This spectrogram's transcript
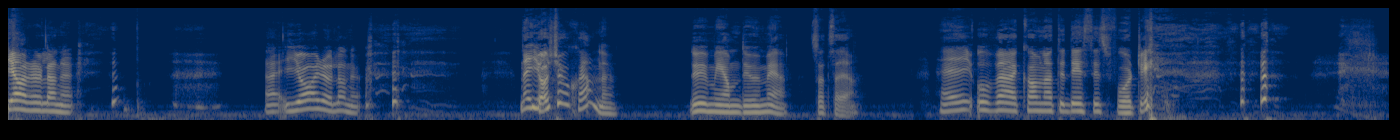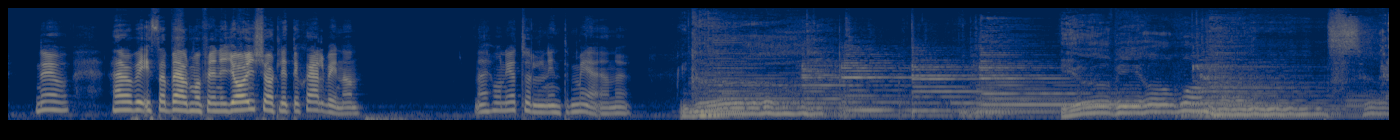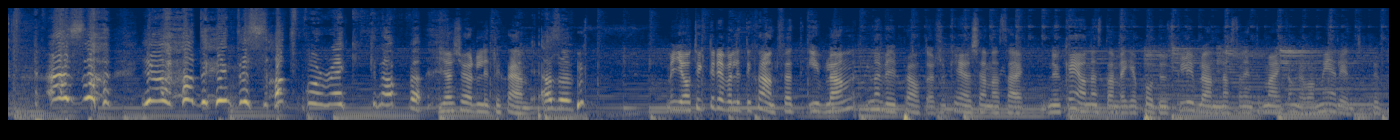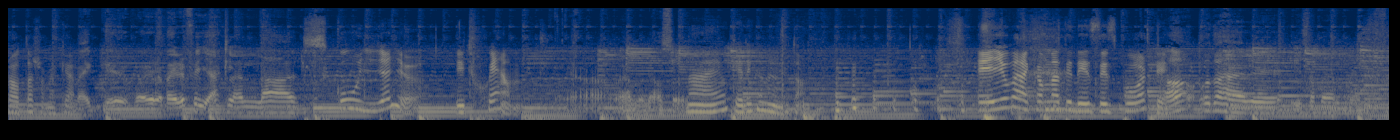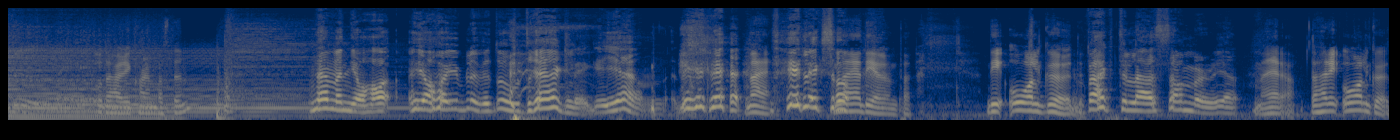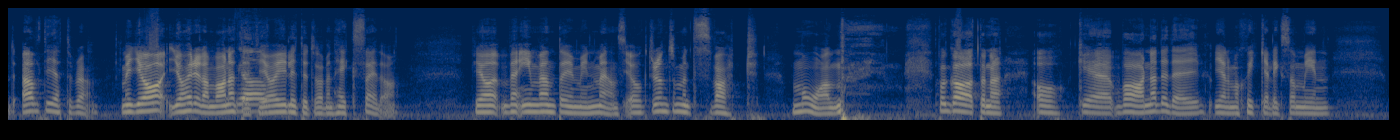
Jag rullar nu. Nej, jag rullar nu. Nej, jag kör själv nu. Du är med om du är med, så att säga. Hej och välkomna till This is 40. nu, här har vi Isabelle Monfrini. Jag har ju kört lite själv innan. Nej, hon är tydligen inte med ännu. Alltså, jag hade inte satt på rec-knappen. Jag körde lite själv. Alltså, Men jag tyckte det var lite skönt för att ibland när vi pratar så kan jag känna så här, nu kan jag nästan lägga på. Du skulle ibland nästan inte märka om jag var med eller inte för du pratar så mycket. men gud, vad är det, vad är det för jäkla larv? Skojar ju. Det är ett skämt. Ja, men alltså. Nej, okej, det kan du inte ta. Hej och välkomna till This is Sporty. Ja, och det här är Isabelle Och det här är Karin Bastin. Nej men jag har, jag har ju blivit odräglig igen. Det är, det. Nej. det är liksom Nej, det är det inte. Det är all good. back to last summer igen. Nej då, det här är all good. Allt är jättebra. Men jag, jag har redan varnat dig, Ja. jag är ju lite av en häxa idag. För jag inväntar ju min mens. Jag åkte runt som ett svart moln på gatorna och eh, varnade dig genom att skicka liksom min,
